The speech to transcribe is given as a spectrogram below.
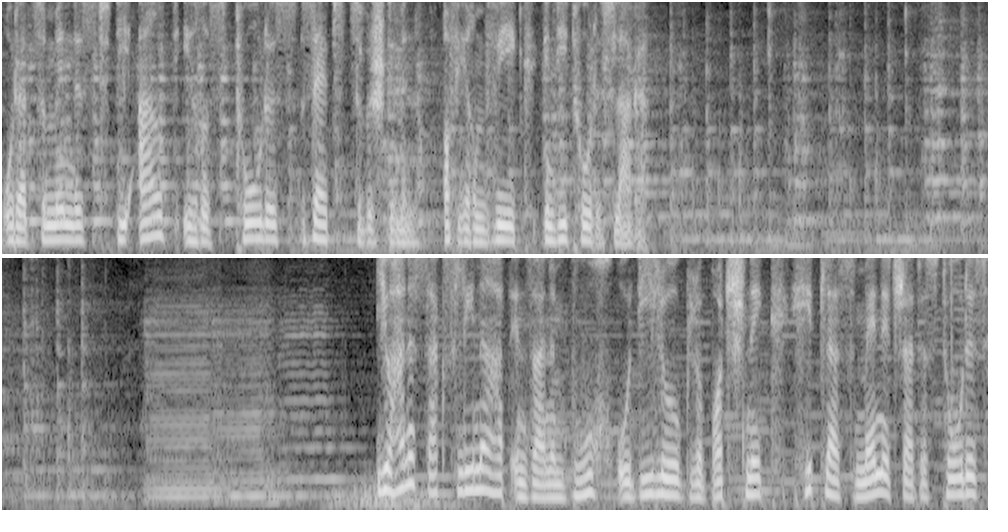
oder zumindest die Art ihres Todes selbst zu bestimmen, auf ihrem Weg in die Todeslager. Johannes Sachs-Lehner hat in seinem Buch Odilo Globotschnik, Hitlers Manager des Todes,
